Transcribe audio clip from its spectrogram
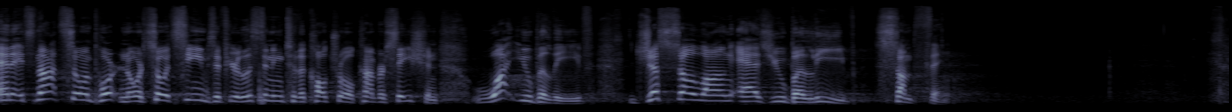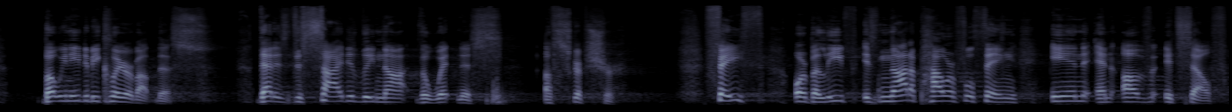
And it's not so important, or so it seems if you're listening to the cultural conversation, what you believe, just so long as you believe something. But we need to be clear about this. That is decidedly not the witness of Scripture. Faith or belief is not a powerful thing in and of itself.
